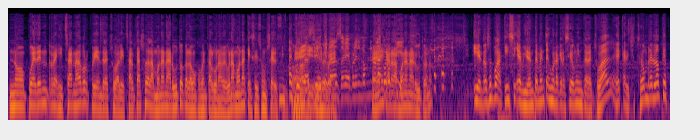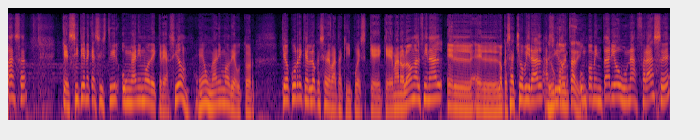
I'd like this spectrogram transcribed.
no pueden registrar nada por propiedad intelectual. Y está el caso de la mona Naruto, que lo hemos comentado alguna vez. Una mona que se hizo un selfie. ¿eh? Pues, ¿eh? la conocía. mona Naruto, ¿no? Y entonces, pues aquí sí, evidentemente es una creación intelectual, ¿eh? que ha dicho este hombre. Lo que pasa que sí tiene que existir un ánimo de creación, ¿eh? un ánimo de autor. ¿Qué ocurre y qué es lo que se debate aquí? Pues que, que Manolón al final, el- el- lo que se ha hecho viral ha Es un sido comentario. un comentario, una frase,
